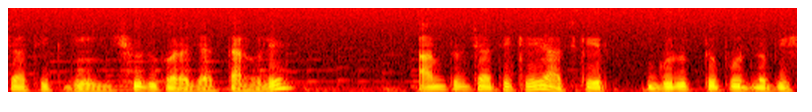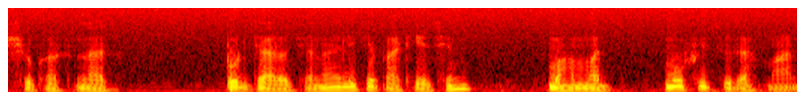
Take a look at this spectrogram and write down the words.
আন্তর্জাতিক দিয়েই শুরু করা যাক তাহলে। আন্তর্জাতিকে আজকের গুরুত্বপূর্ণ বিশ্ব ঘটনার পর্যালোচনা লিখে পাঠিয়েছেন মোহাম্মদ মফিজুর রহমান।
